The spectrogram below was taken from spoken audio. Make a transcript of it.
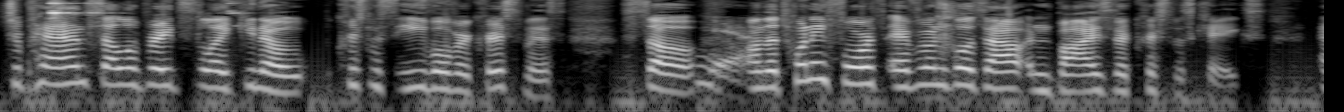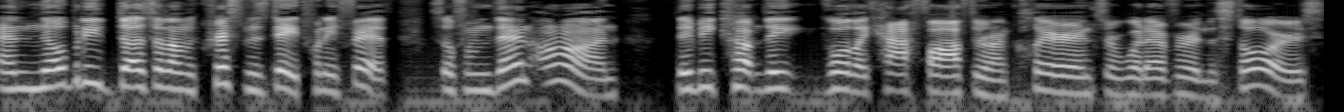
Japan celebrates like you know Christmas Eve over Christmas. So Yeah. on the 24th, everyone goes out and buys their Christmas cakes, and nobody does it on Christmas Day, 25th. So from then on, they become they go like half off. They're on clearance or whatever in the stores.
